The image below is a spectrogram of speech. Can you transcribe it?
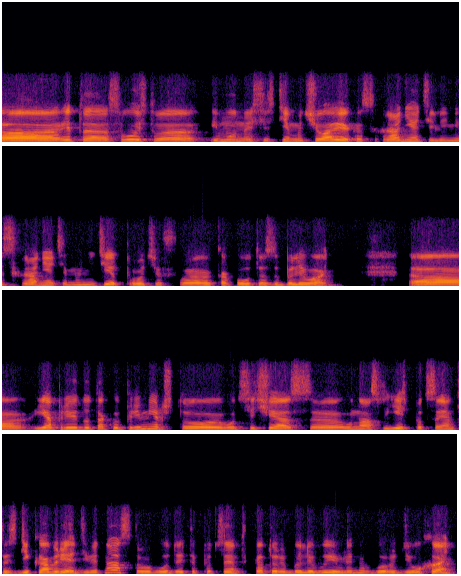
А, это свойство иммунной системы человека сохранять или не сохранять иммунитет против э, какого-то заболевания. А, я приведу такой пример, что вот сейчас э, у нас есть пациенты с декабря 2019 года, это пациенты, которые были выявлены в городе Ухань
